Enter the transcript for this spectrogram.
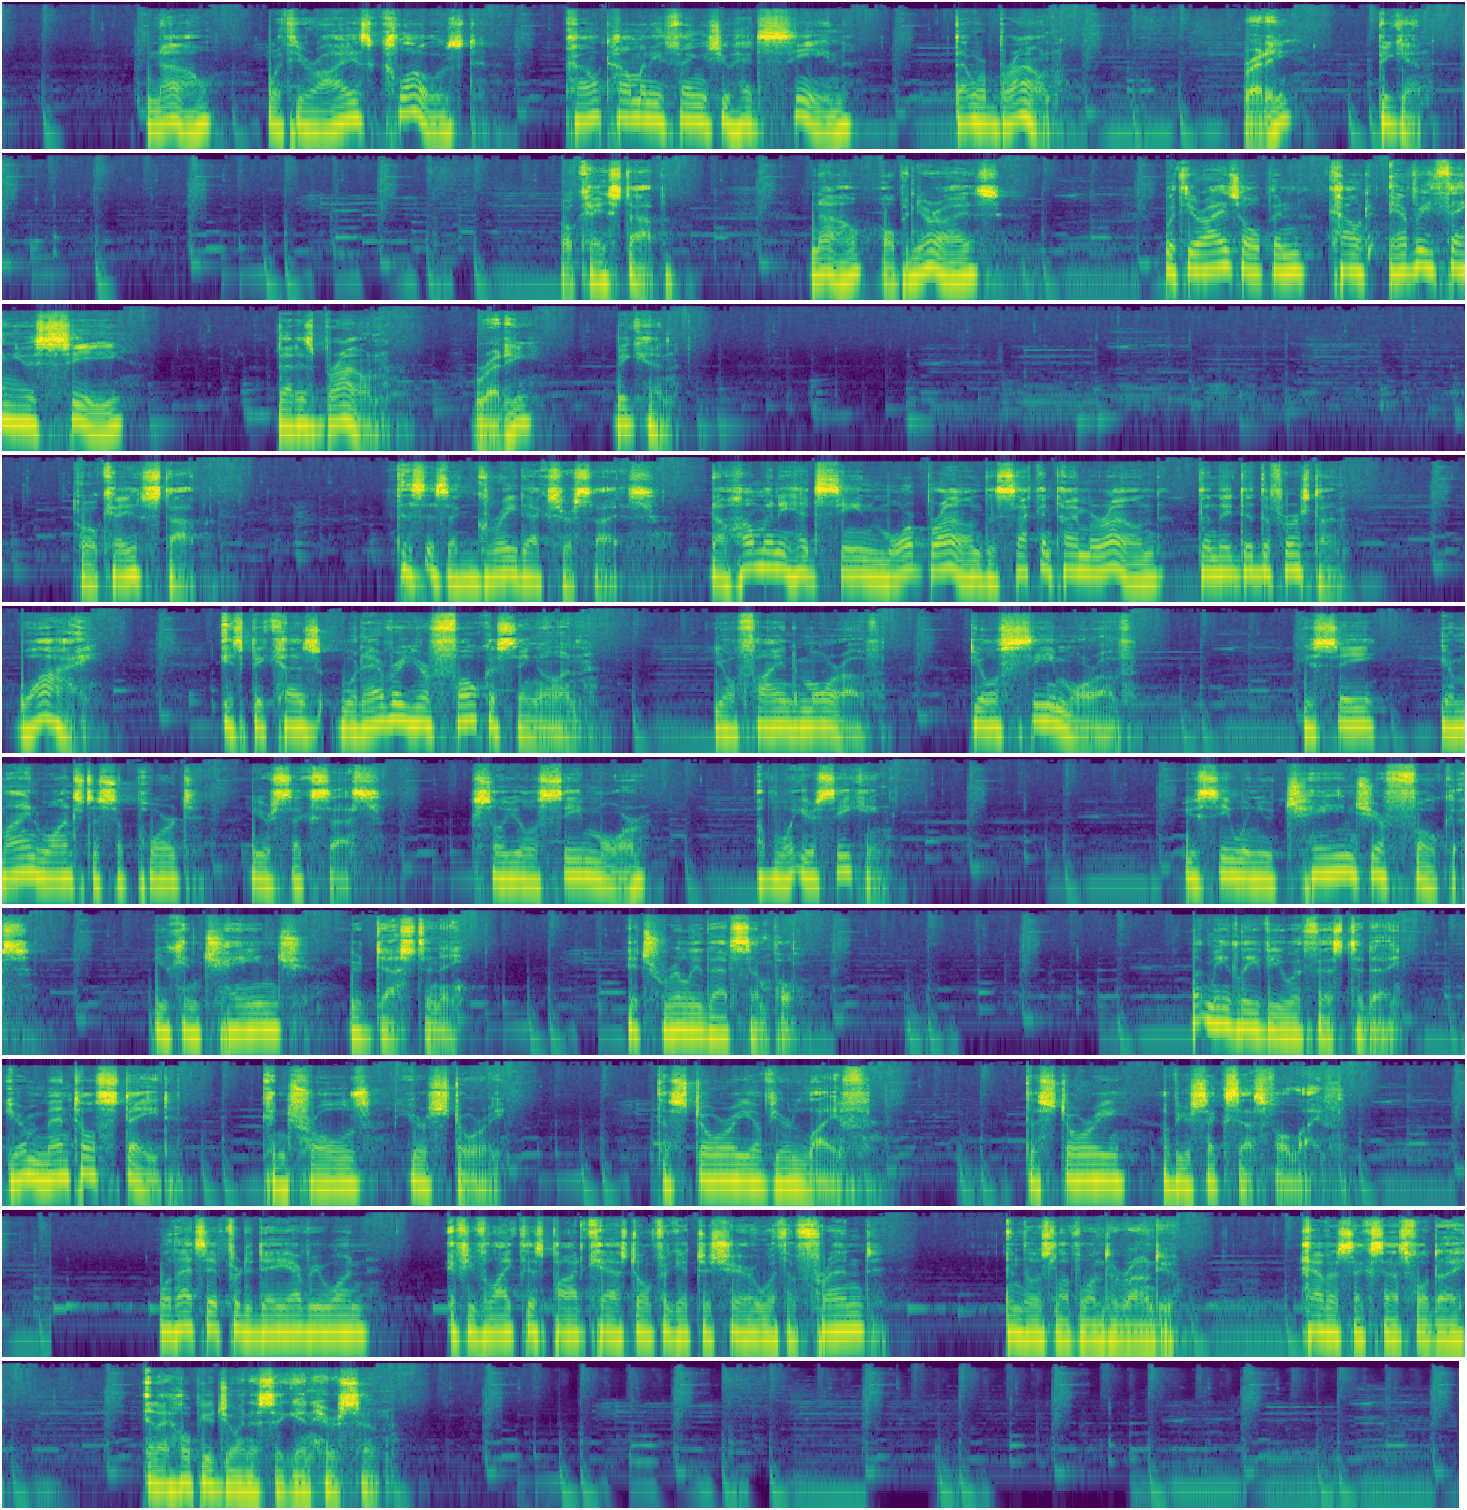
Now, with your eyes closed, count how many things you had seen that were brown. Ready? Begin. Okay, stop. Now, open your eyes. With your eyes open, count everything you see that is brown. Ready? Begin. Okay, stop. This is a great exercise. Now, how many had seen more brown the second time around than they did the first time? Why? It's because whatever you're focusing on, you'll find more of, you'll see more of. You see, your mind wants to support your success, so you'll see more of what you're seeking. You see, when you change your focus, you can change your destiny. Really that simple. Let me leave you with this today. Your mental state controls your story, the story of your life, the story of your successful life. Well, that's it for today, everyone. If you've liked this podcast, don't forget to share it with a friend and those loved ones around you. Have a successful day, and I hope you join us again here soon.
